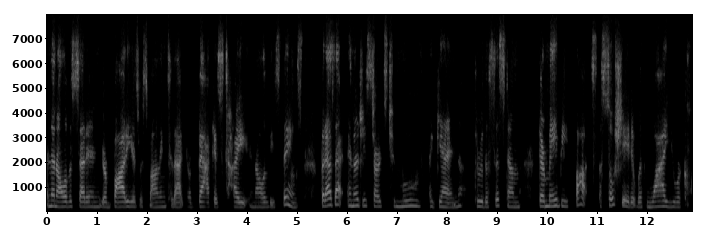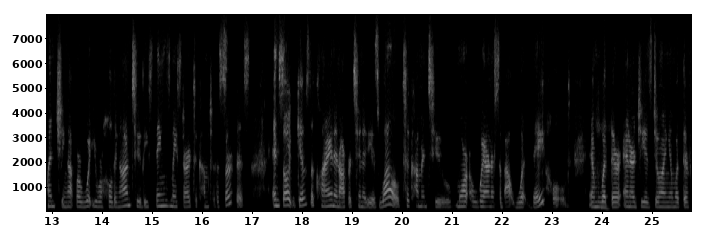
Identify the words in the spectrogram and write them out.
and then all of a sudden your body is responding to that, your back is tight, and all of these things. But as that energy starts to move again through the system, there may be thoughts associated with why you were clenching up or what you were holding on to. These things may start to come to the surface. And so it gives the client an opportunity as well to come into more awareness about what they hold and mm-hmm. what their energy is doing and what their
